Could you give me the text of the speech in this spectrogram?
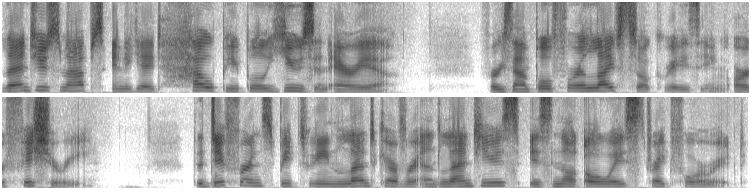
land use maps indicate how people use an area, for example, for a livestock raising or fishery. The difference between land cover and land use is not always straightforward.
